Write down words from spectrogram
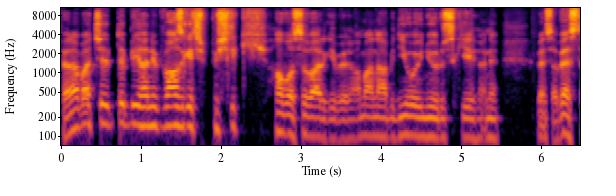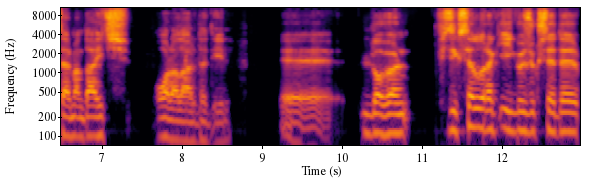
Fenerbahçe'de bir hani vazgeçmişlik havası var gibi. Aman abi niye oynuyoruz ki? Hani mesela Westerman daha hiç oralarda değil. Ee, Lovern fiziksel olarak iyi gözükse de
